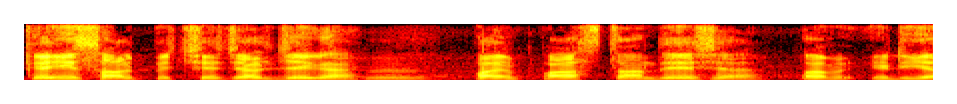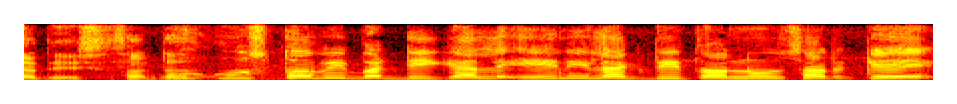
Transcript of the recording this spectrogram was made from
ਕਈ ਸਾਲ ਪਿੱਛੇ ਚੱਲ ਜਾਏਗਾ। ਭਾਵੇਂ ਪਾਕਿਸਤਾਨ ਦੇਸ਼ ਆ ਭਾਵੇਂ ਇੰਡੀਆ ਦੇਸ਼ ਸਾਡਾ। ਉਸ ਤੋਂ ਵੀ ਵੱਡੀ ਗੱਲ ਇਹ ਨਹੀਂ ਲੱਗਦੀ ਤੁਹਾਨੂੰ ਸਰ ਕਿ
